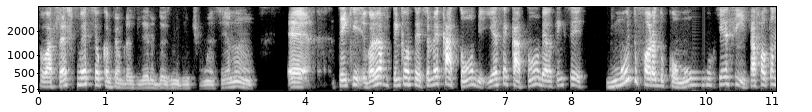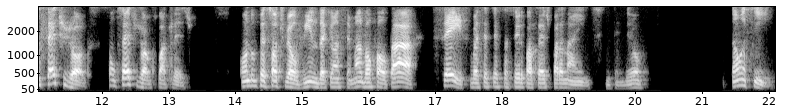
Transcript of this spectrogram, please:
o Atlético vai ser o campeão brasileiro de 2021. Assim, eu não. É, tem que agora tem que acontecer uma hecatombe e essa hecatombe ela tem que ser muito fora do comum porque assim tá faltando sete jogos são sete jogos para o Atlético quando o pessoal estiver ouvindo daqui a uma semana vão faltar seis, que vai ser terça-feira com o Atlético Paranaense, entendeu? Então, assim,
